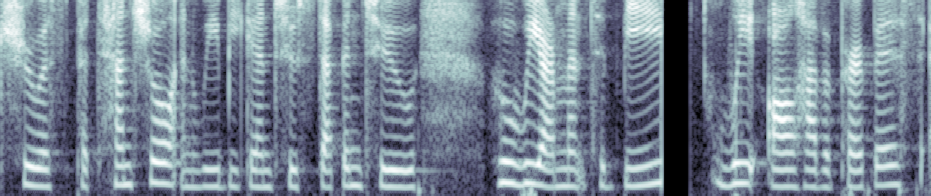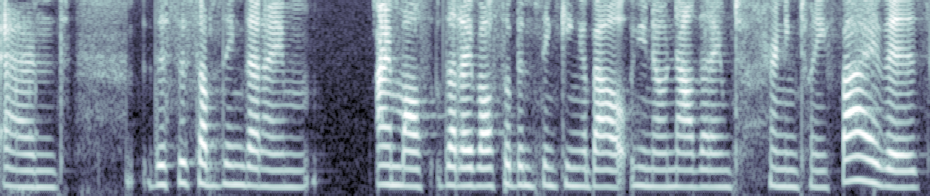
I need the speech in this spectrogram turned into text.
truest potential, and we begin to step into who we are meant to be. We all have a purpose, and this is something that I'm I'm also that I've also been thinking about, you know, now that I'm turning 25 is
